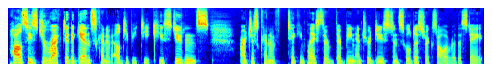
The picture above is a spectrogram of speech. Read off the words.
policies directed against kind of LGBTQ students are just kind of taking place. They're they're being introduced in school districts all over the state.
